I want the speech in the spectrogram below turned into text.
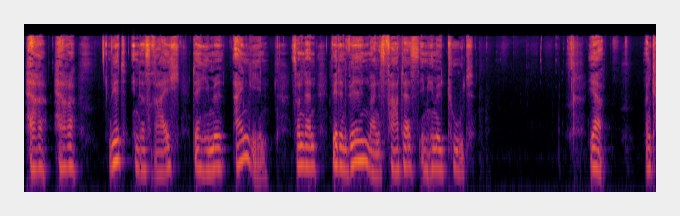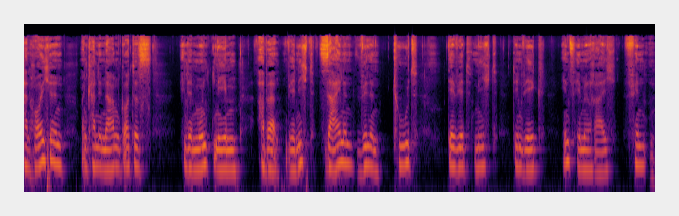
Herr, Herr, wird in das Reich der Himmel eingehen, sondern wer den Willen meines Vaters im Himmel tut. Ja, man kann heucheln, man kann den Namen Gottes in den Mund nehmen, aber wer nicht seinen Willen tut, der wird nicht den Weg ins Himmelreich finden.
